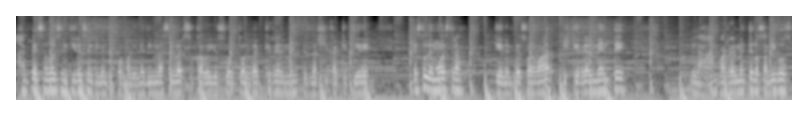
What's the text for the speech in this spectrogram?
ha empezado a sentir el sentimiento por Marinette y más al ver su cabello suelto, al ver que realmente es la chica que quiere. Esto demuestra que le empezó a amar y que realmente la ama. Realmente los amigos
